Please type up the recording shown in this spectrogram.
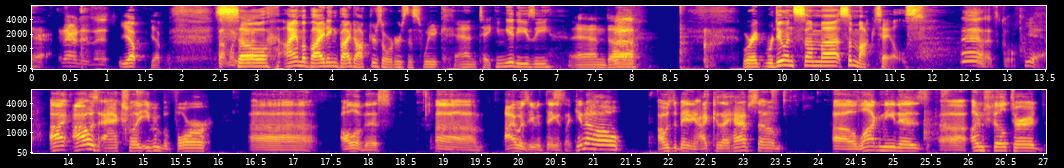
yeah. there it is. It. Yep, yep. Something so like I am abiding by doctor's orders this week and taking it easy, and uh, well, we're we're doing some uh, some mocktails. Yeah, that's cool. Yeah, I I was actually even before uh, all of this, um, I was even thinking it's like you know I was debating I because I have some uh, Lagunitas uh, unfiltered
